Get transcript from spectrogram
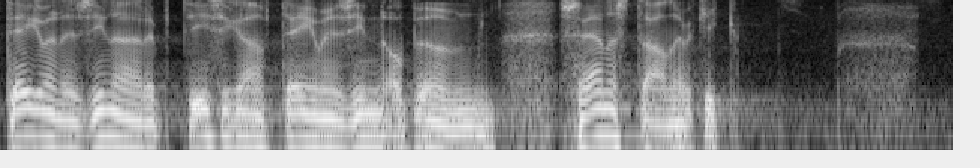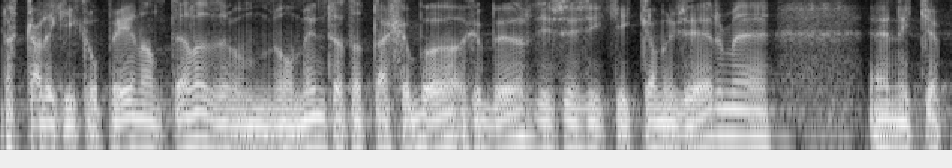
Tegen mijn zin aan een repetitie gaan tegen mijn zin op een scène staan. Heb ik, dat kan ik op één hand tellen. Het moment dat dat, is. Dus ik, ik amuseer mij. En ik heb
